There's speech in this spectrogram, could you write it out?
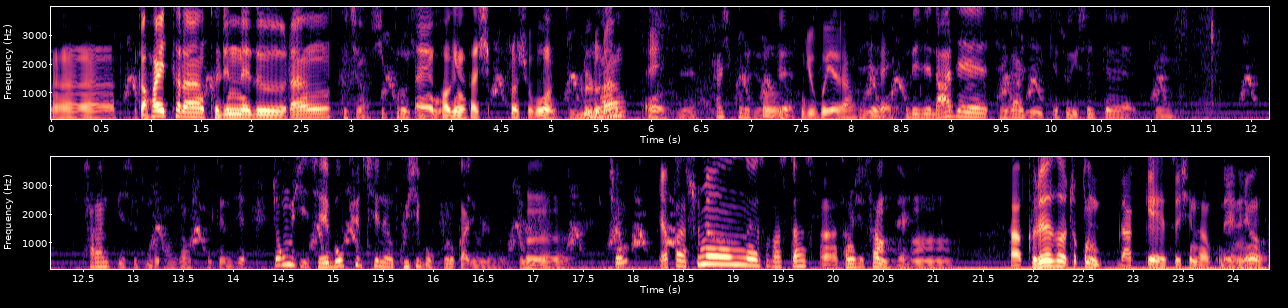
아, 그러니까 white랑 green red랑 그쵸 10% 주고 네, 거기는 다 10% 주고 네, blue랑 blue랑 네, 이제 80% 주는데 UV랑 이제 네. 근데 이제 낮에 제가 이제 계속 있을 때 좀 파란빛을 좀 더 강조하고 싶을 때는 이제 조금씩 제 목표치는 95%까지 올린 거예요. 음, 지금 약간 수면에서 봤을 때 한 아, 33. 네. 음. 아 그래서 조금 낮게 쓰시나. 보군요.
